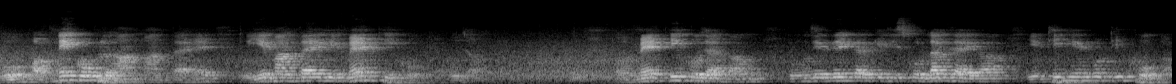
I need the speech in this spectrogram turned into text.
वो अपने को प्रधान मानता है वो ये मानता है कि मैं ठीक हो गया हो जाऊँगा और मैं ठीक हो जाता हूँ तो मुझे देख करके जिसको लग जाएगा, ये ठीक है, वो ठीक होगा।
